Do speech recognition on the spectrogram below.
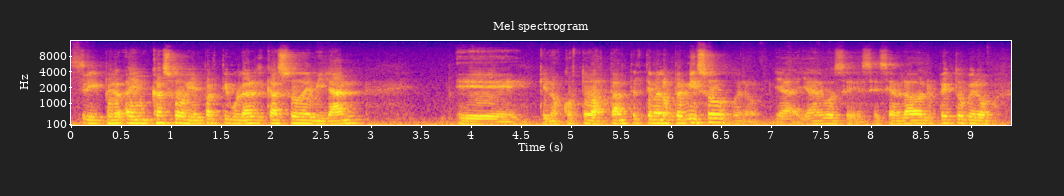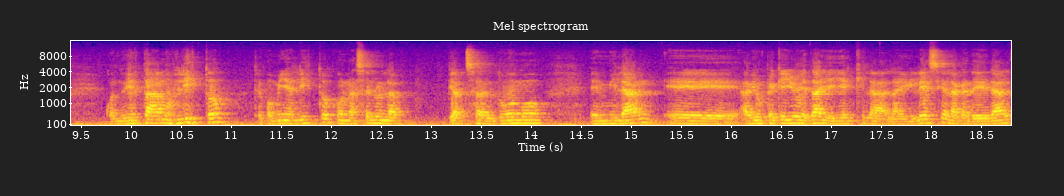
Sí, pero hay un caso bien particular, el caso de Milán, eh, que nos costó bastante el tema de los permisos. Bueno, ya, ya algo se, se, se ha hablado al respecto, pero cuando ya estábamos listos, entre comillas listos, con hacerlo en la Piazza del Duomo en Milán, eh, había un pequeño detalle y es que la, la iglesia, la catedral,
